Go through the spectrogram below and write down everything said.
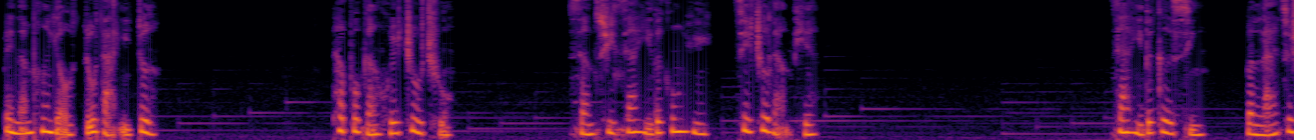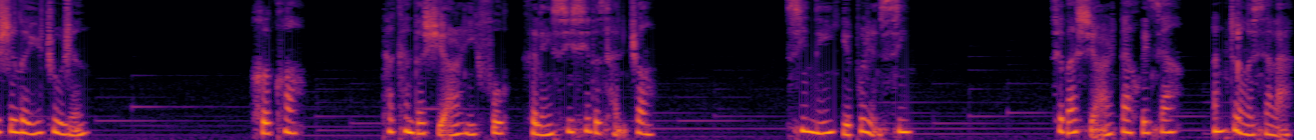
被男朋友毒打一顿，她不敢回住处，想去佳怡的公寓借住两天。佳怡的个性本来就是乐于助人，何况她看到雪儿一副可怜兮兮的惨状，心里也不忍心，就把雪儿带回家安顿了下来。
